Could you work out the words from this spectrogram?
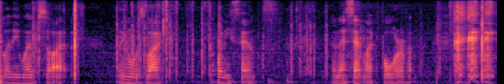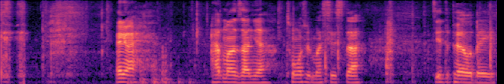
bloody website. I think it was like 20 cents. And they sent like four of them. anyway, had my lasagna, taunted my sister, did the perler bead,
